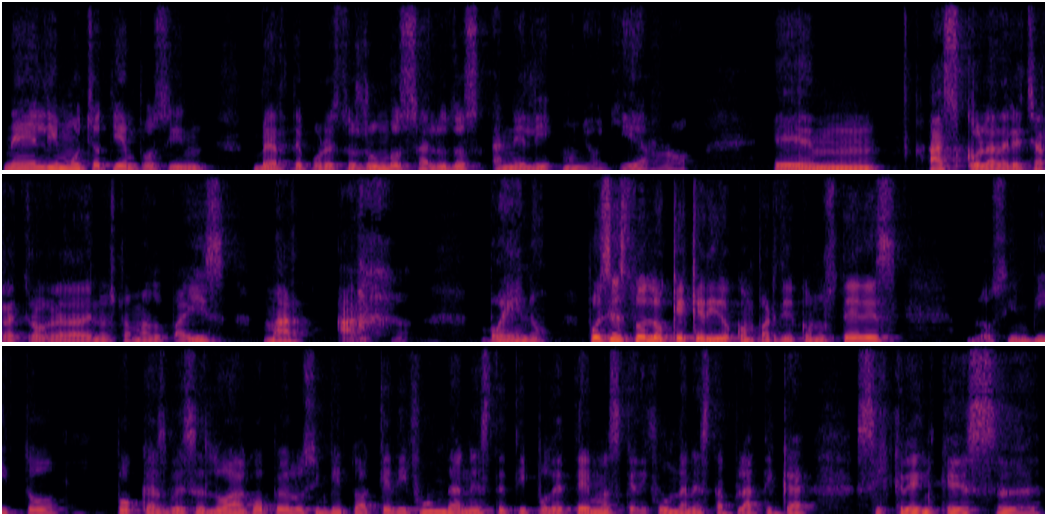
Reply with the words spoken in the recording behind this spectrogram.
Nelly, mucho tiempo sin verte por estos rumbos. Saludos a Nelly Muñoz Hierro. Em, asco la derecha retrógrada de nuestro amado país, Mar Aj. Bueno, pues esto es lo que he querido compartir con ustedes. Los invito, pocas veces lo hago, pero los invito a que difundan este tipo de temas, que difundan esta plática si creen que es eh,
